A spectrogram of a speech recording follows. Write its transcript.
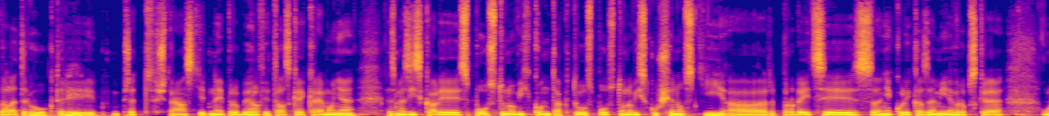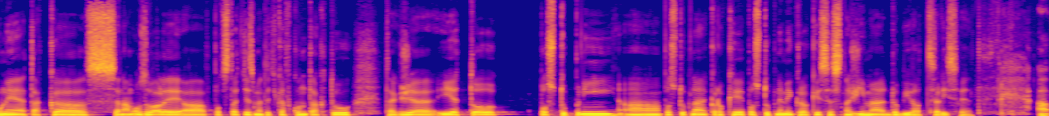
veletrhu, který hmm. před 14 dny proběhl v italské Kremoně. Jsme získali spoustu nových kontaktů, spoustu nových zkušeností a prodejci z několika zemí Evropské unie tak eh, se nám ozvali a v podstatě jsme teďka v kontaktu, takže je to postupný a postupné kroky, postupnými kroky se snažíme dobývat celý svět. A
